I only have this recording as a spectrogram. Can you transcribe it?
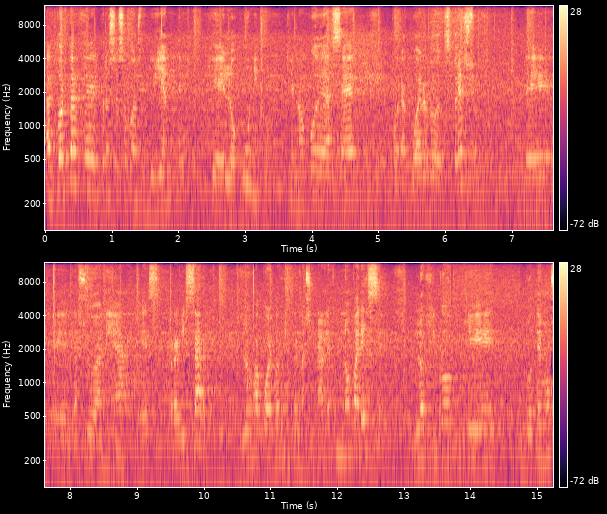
A puertas del proceso constituyente, que lo único que no puede hacer por acuerdo expreso de eh, la ciudadanía es revisar los acuerdos internacionales, no parece lógico que votemos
